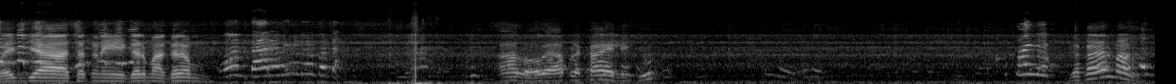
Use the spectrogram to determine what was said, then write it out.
ભજીયા, ચટણી ગરમા ગરમ. ઓમ હાલો હવે આપણે ખાઈ લઈશું. જકાય મારું?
